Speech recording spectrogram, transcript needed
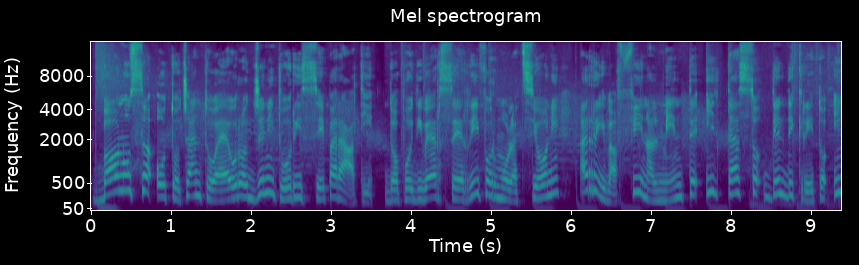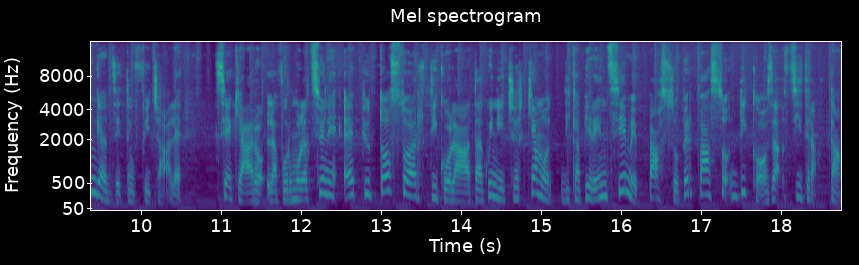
Bonus 800 euro genitori separati. Dopo diverse riformulazioni arriva finalmente il testo del decreto in Gazzetta Ufficiale. Sia chiaro, la formulazione è piuttosto articolata, quindi cerchiamo di capire insieme passo per passo di cosa si tratta.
